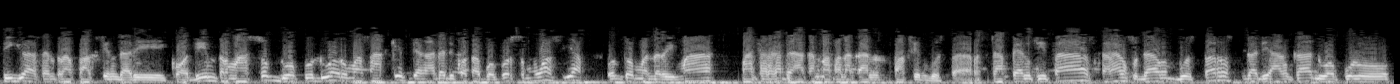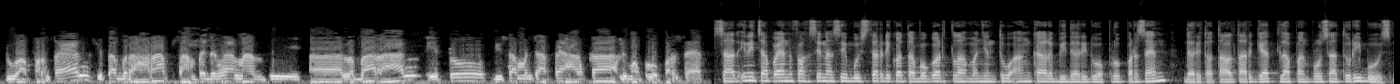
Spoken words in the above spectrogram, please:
3 sentra vaksin dari Kodim termasuk 22 rumah sakit yang ada di kota Bogor semua siap untuk menerima masyarakat yang akan melaksanakan vaksin booster. Capaian kita sekarang sudah booster sudah di angka 22 persen. Kita berharap sampai dengan nanti uh, Lebaran itu bisa mencapai angka 50 persen. Saat ini capaian vaksinasi booster di Kota Bogor telah menyentuh angka lebih dari 20 persen dari total target 81.944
